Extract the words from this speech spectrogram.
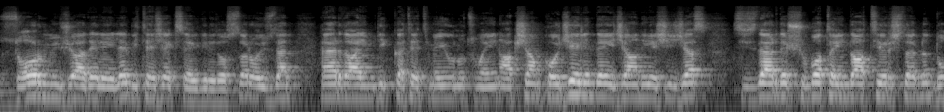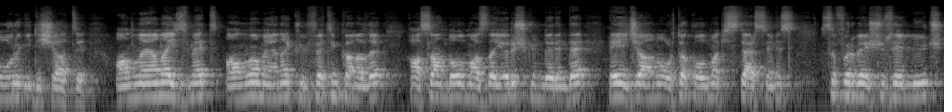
zor mücadeleyle bitecek sevgili dostlar. O yüzden her daim dikkat etmeyi unutmayın. Akşam Kocaeli'nde heyecanı yaşayacağız. Sizler de Şubat ayında at yarışlarının doğru gidişatı. Anlayana hizmet, anlamayana külfetin kanalı Hasan Dolmaz'da yarış günlerinde heyecana ortak olmak isterseniz 0553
